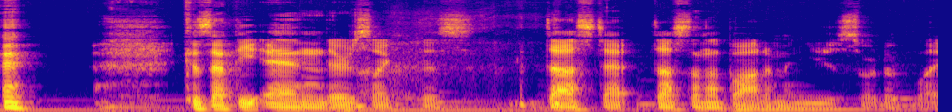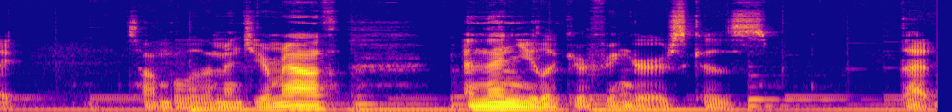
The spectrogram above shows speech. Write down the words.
because at the end there's like this dust at dust on the bottom, and you just sort of like tumble them into your mouth, and then you lick your fingers because that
